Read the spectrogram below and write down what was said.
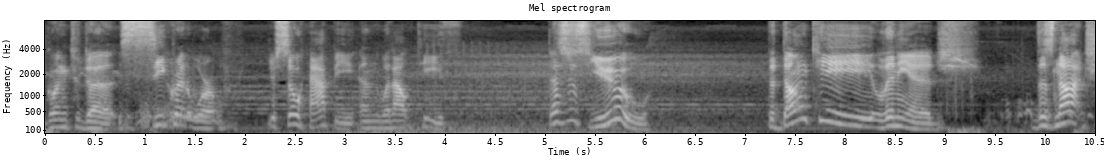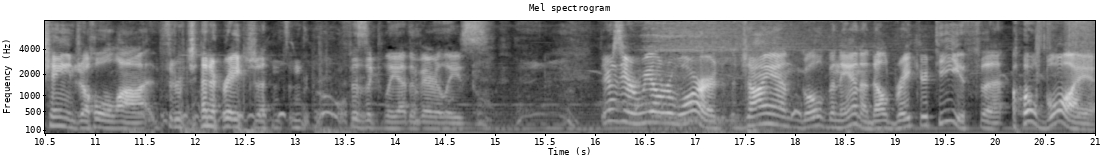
Going to the secret world. You're so happy and without teeth. That's just you. The donkey lineage does not change a whole lot through generations, physically at the very least. There's your real reward. A giant gold banana that'll break your teeth. Uh, oh boy.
